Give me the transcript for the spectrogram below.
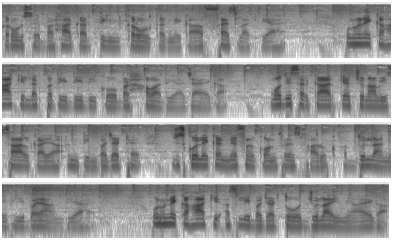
करोड़ से बढ़ाकर तीन करोड़ करने का फैसला किया है। उन्होंने कहा कि लखपति दीदी को बढ़ावा दिया जाएगा। मोदी सरकार के चुनावी साल का यह अंतिम बजट है, जिसको लेकर नेशनल कॉन्फ्रेंस फारूक अब्दुल्ला ने भी बयान दिया है। उन्होंने कहा कि असली बजट तो जुलाई में आएगा।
